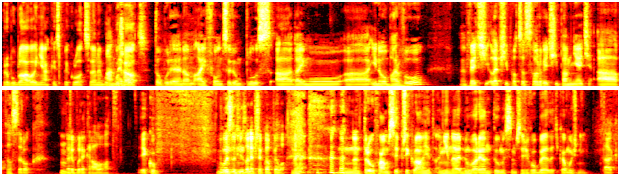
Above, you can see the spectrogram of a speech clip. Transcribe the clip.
probublávají nějaké spekulace, nebo a pořád... Nebo to bude jenom iPhone 7 Plus a dají mu uh, jinou barvu, větší, lepší procesor, větší paměť a zase rok, hmm. který bude královat. Jako Vůbec mě to nepřekvapilo. Ne, netroufám si přiklánět ani na jednu variantu, myslím si, že v obě je teďka možný. Tak.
